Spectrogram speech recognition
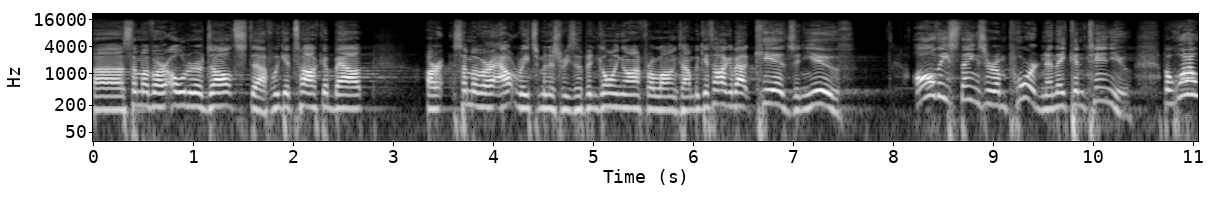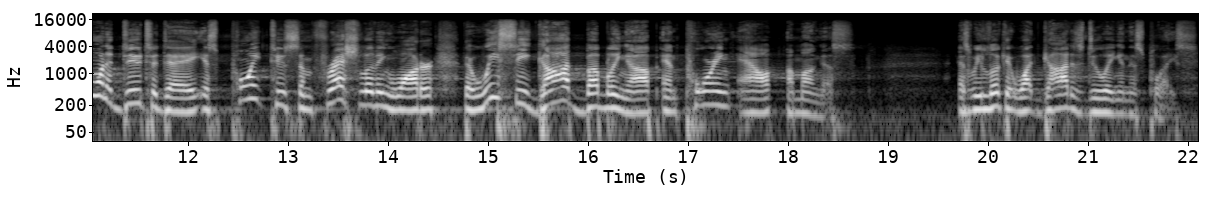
uh, some of our older adult stuff. We could talk about our, some of our outreach ministries that have been going on for a long time. We could talk about kids and youth. All these things are important and they continue. But what I want to do today is point to some fresh living water that we see God bubbling up and pouring out among us as we look at what God is doing in this place.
